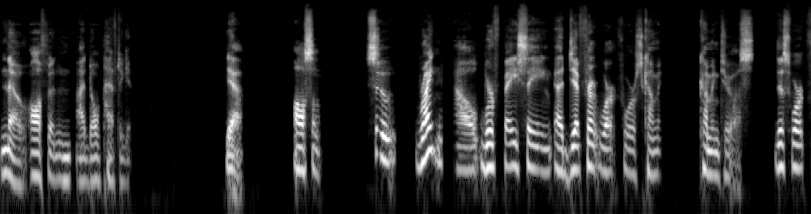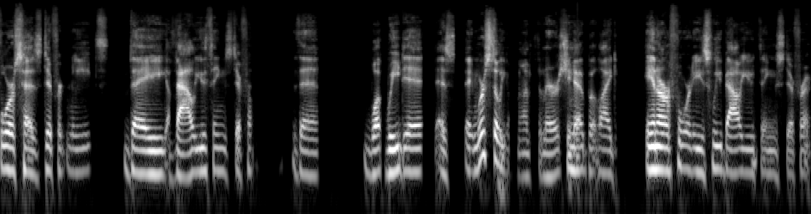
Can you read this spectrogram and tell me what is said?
no often i don't have to get yeah Awesome. So right now we're facing a different workforce coming coming to us. This workforce has different needs. They value things different than what we did as and we're still young entrepreneurs, you know, but like in our 40s, we value things different.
